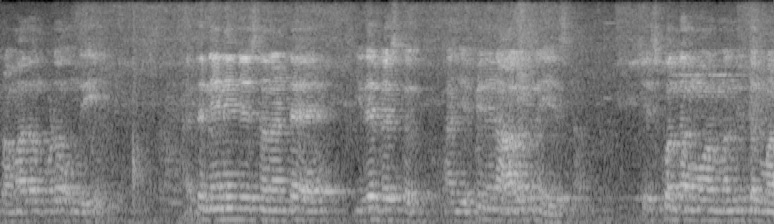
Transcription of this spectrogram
ప్రమాదం కూడా ఉంది. అయితే నేనేం చేసినానంటే ఇదే బెస్ట్ అని చెప్పి నేను ఆలోచన చేసిన. చేసి కొంతమందితో మా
